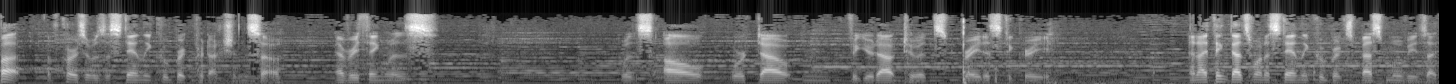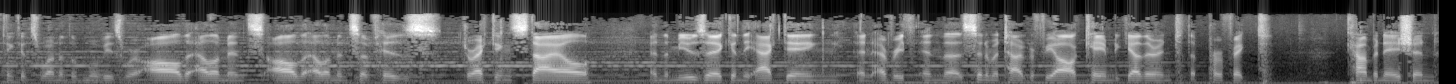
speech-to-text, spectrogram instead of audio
but of course it was a Stanley Kubrick production so everything was was all worked out and figured out to its greatest degree. And I think that's one of Stanley Kubrick's best movies. I think it's one of the movies where all the elements, all the elements of his directing style and the music and the acting and every and the cinematography all came together into the perfect combination.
